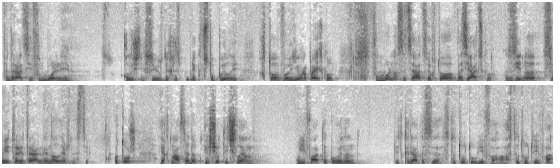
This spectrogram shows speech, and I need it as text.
федерації футбольні колишніх союзних республік вступили хто в Європейську футбольну асоціацію, хто в азіатську, згідно своєї територіальної належності. Отож, як наслідок, якщо ти член УЄФА, ти повинен підкорятися статуту УЄФА. А статут УЄФА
